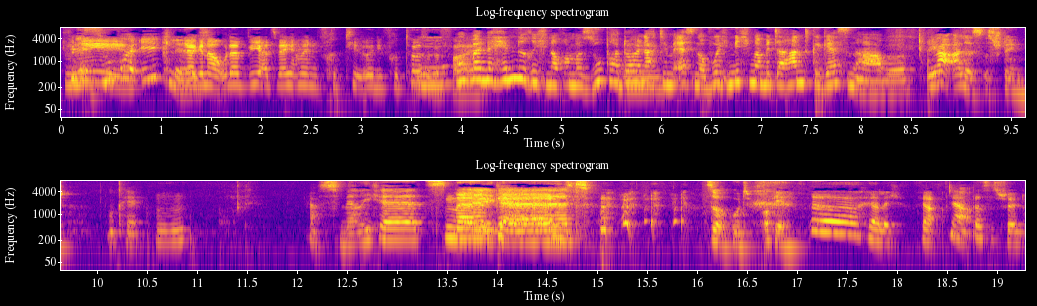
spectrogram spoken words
Ich finde Nee. das super eklig. Ja, genau. Oder wie, als wäre ich immer in Frittier, über die Fritteuse gefallen. Und meine Hände riechen auch immer super doll nach dem Essen, obwohl ich nicht mal mit der Hand gegessen habe. Ja, alles. Es stinkt. Okay. Smelly Cat. Smelly Cat. So, gut. Okay. Ah, herrlich. Ja, Ja. das ist schön.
